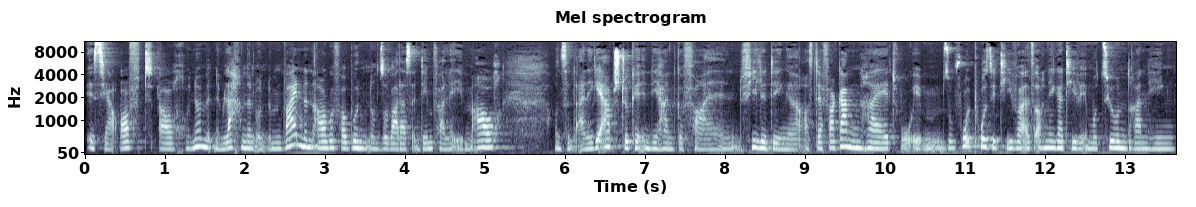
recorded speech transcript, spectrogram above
ist ja oft auch ne, mit einem lachenden und einem weinenden Auge verbunden und so war das in dem Falle eben auch. Uns sind einige Erbstücke in die Hand gefallen, viele Dinge aus der Vergangenheit, wo eben sowohl positive als auch negative Emotionen dran hingen.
